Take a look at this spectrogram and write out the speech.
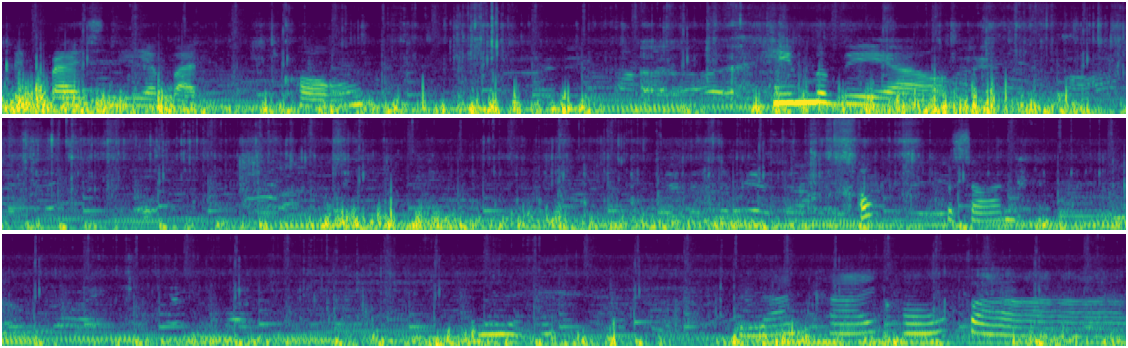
เป็นไปรษณียบัตรของฮิมเบียลโอ้กระซ้อน นี่นะคะเป็นร้านขายของฝาก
